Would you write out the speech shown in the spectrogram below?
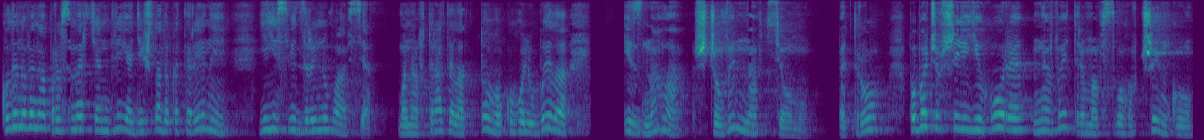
Коли новина про смерть Андрія дійшла до Катерини, її світ зруйнувався. Вона втратила того, кого любила, і знала, що винна в цьому. Петро, побачивши її горе, не витримав свого вчинку.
